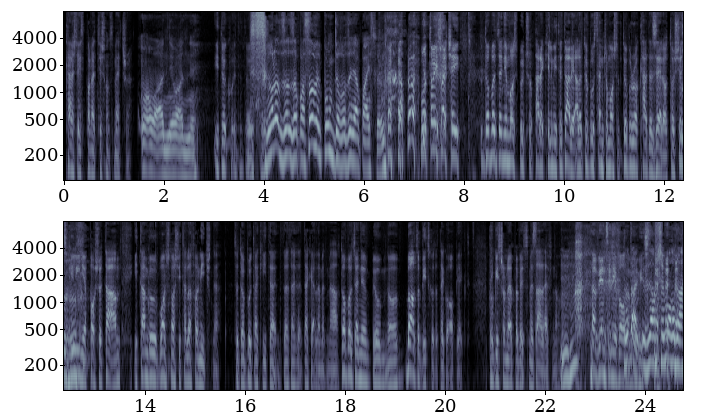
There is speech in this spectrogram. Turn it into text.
każdy jest ponad 1000 metrów. O, ładnie, ładnie. I to, to jest... Skoro za, zapasowy punkt dowodzenia państwem. Bo to jest raczej, dowodzenie może być parę kilometrów dalej, ale to był centrum to był rokada zero. To wszystkie linie poszły tam i tam były łączności telefoniczne. So to był taki, te, te, te, taki element miał. Dowodzenie był no, bardzo blisko do tego obiekt. Z drugiej strony powiedzmy zalew, no. A więcej nie wolno No tak, mówić. zawsze można.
